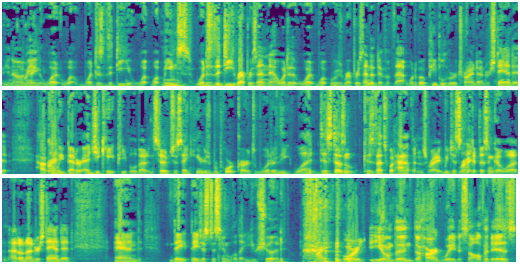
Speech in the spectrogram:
You know, I right. mean, what, what, what does the D, what, what means, what does the D represent now? What, is, what, what was representative of that? What about people who are trying to understand it? How can right. we better educate people about it instead of just saying, here's report cards. What are the, what? This doesn't, because that's what happens, right? We just right. look at this and go, what? I don't understand it and they they just assume well that you should. Right. Or you know the the hard way to solve it is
